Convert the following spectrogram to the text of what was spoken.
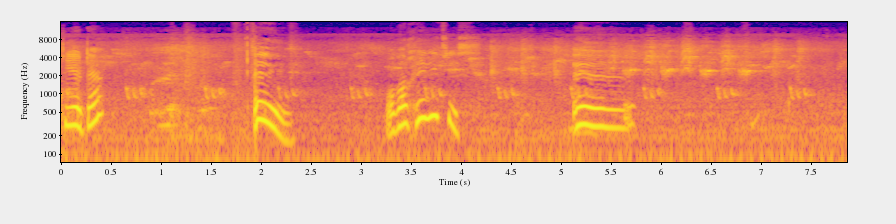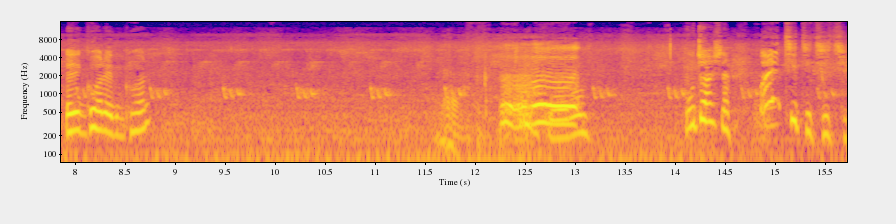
কি এটা? এই অবাক হয়ে গেছিস? এই ঘর। এর ঘর উঁচু আস না। ওই ছি ছি ছি ছি।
